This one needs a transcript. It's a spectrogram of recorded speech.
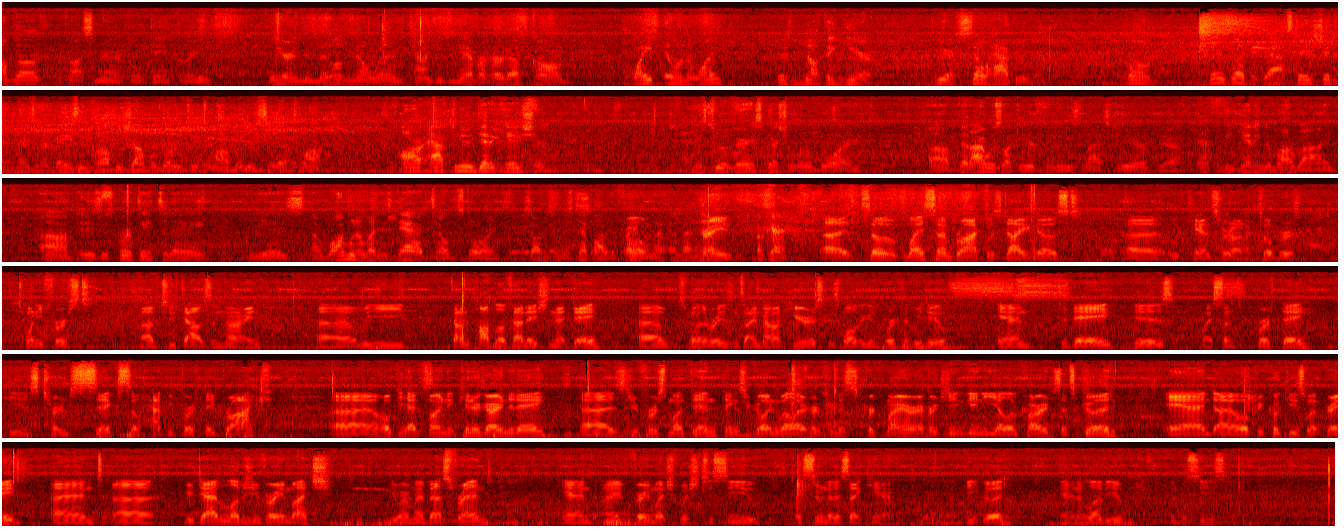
Across America, day three. We are in the middle of nowhere in a town you've never heard of called White, Illinois. There's nothing here. We are so happy. Well, there's like a gas station and there's an amazing coffee shop we're going to tomorrow, but you'll see that tomorrow. Our afternoon dedication is to a very special little boy uh, that I was lucky enough to meet last year Yeah. at the beginning of our ride. Um, it is his birthday today. He is, uh, well, I'm going to let his dad tell the story. So I'm just going to step out of the frame Oh, and, let, and let him. great. Okay. Uh, so my son Brock was diagnosed uh, with cancer on October 21st of 2009. Uh, we founded Pablove Foundation that day. Uh, it's one of the reasons I'm out here is because of all the good work that we do. And today is my son's birthday. He has turned six, so happy birthday, Brock. I hope you had fun in kindergarten today. Uh, this is your first month in. Things are going well. I heard from Mrs. Kirkmeyer. I heard you didn't get any yellow cards. That's good. And I hope your cookies went great. And uh, your dad loves you very much. You are my best friend. And I very much wish to see you as soon as I can. Uh, be good. And I love you. And we'll see you soon.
